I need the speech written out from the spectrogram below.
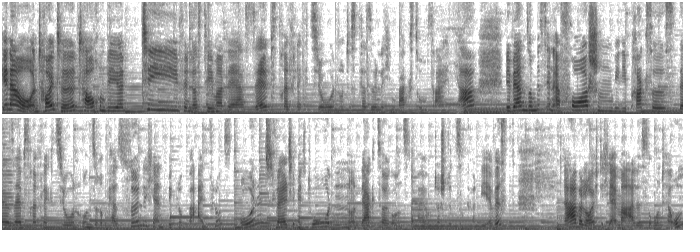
Genau, und heute tauchen wir tief in das Thema der Selbstreflexion und des persönlichen Wachstums ein. Ja, wir werden so ein bisschen erforschen, wie die Praxis der Selbstreflexion unsere persönliche Entwicklung beeinflusst und welche Methoden und Werkzeuge uns dabei unterstützen können. Wie ihr wisst, ja, beleuchte ich ja immer alles rundherum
